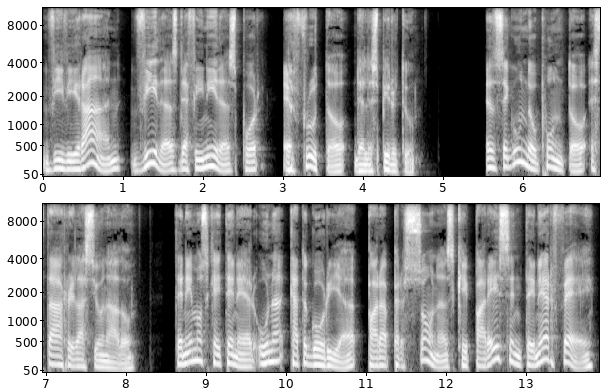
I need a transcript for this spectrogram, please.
vivirán vidas definidas por el fruto del Espíritu. El segundo punto está relacionado. Tenemos que tener una categoría para personas que parecen tener fe,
